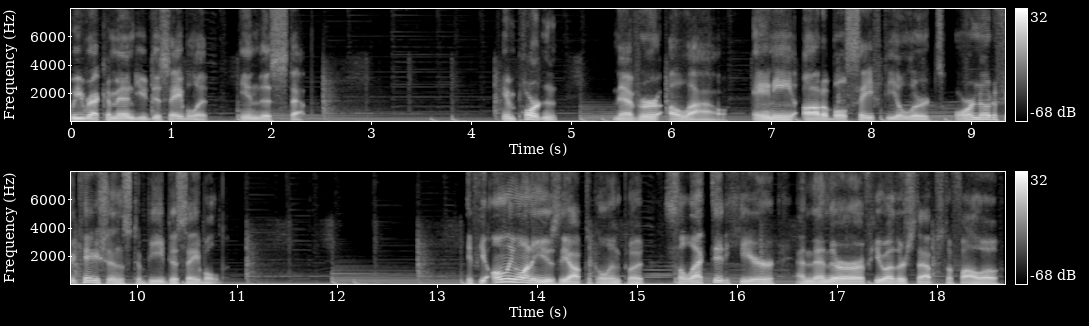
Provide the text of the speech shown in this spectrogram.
we recommend you disable it in this step. Important, Never allow any audible safety alerts or notifications to be disabled. If you only want to use the optical input, select it here, and then there are a few other steps to follow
